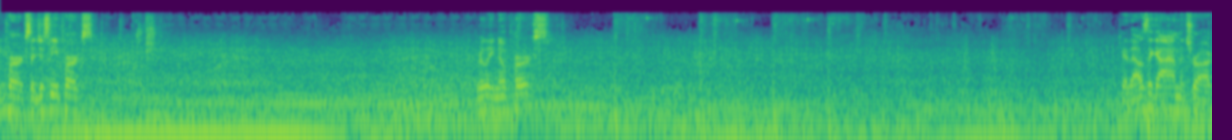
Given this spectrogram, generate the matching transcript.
Need perks. I just need perks. Really, no perks? Okay, that was the guy on the truck.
